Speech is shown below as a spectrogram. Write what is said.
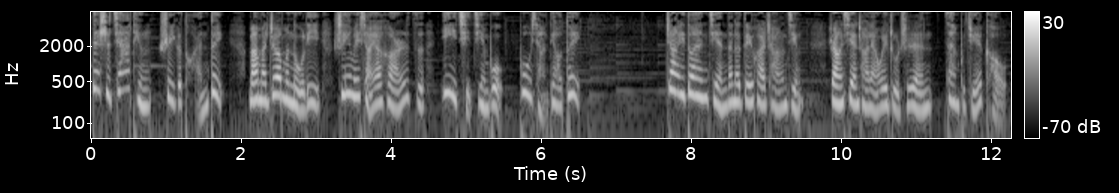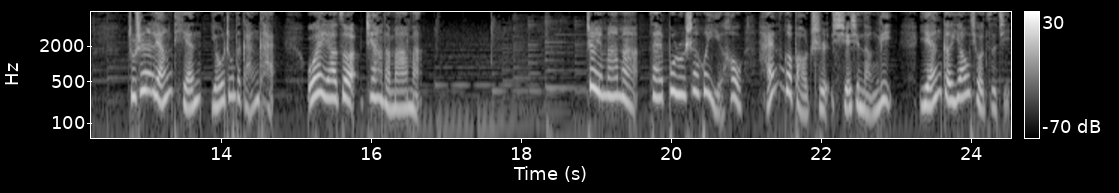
但是家庭是一个团队，妈妈这么努力是因为想要和儿子一起进步，不想掉队。这样一段简单的对话场景，让现场两位主持人赞不绝口。主持人梁田由衷的感慨：“我也要做这样的妈妈。”这位妈妈在步入社会以后还能够保持学习能力，严格要求自己，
